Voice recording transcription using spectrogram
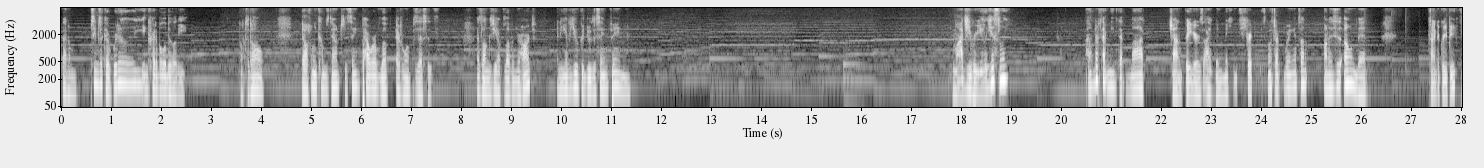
that um, seems like a really incredible ability. Not at all. It ultimately comes down to the same power of love everyone possesses. As long as you have love in your heart, any of you could do the same thing. Maji realiously? I wonder if that means that Ma-chan figures I've been making secret is going to start moving its on, on his own then. Kinda creepy.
